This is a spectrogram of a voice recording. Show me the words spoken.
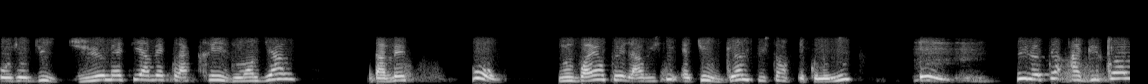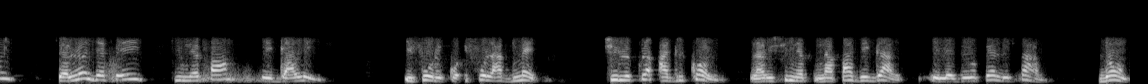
aujourd'hui, Dieu merci avec la crise mondiale, avec faux. Nous voyons que la Russie est une grande puissance économique et sur le plan agricole, c'est l'un des pays qui n'est pas égalé. Il faut, il faut l'admettre. Sur le plan agricole, la Russie n'a pas d'égal et les Européens le savent. Donc,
